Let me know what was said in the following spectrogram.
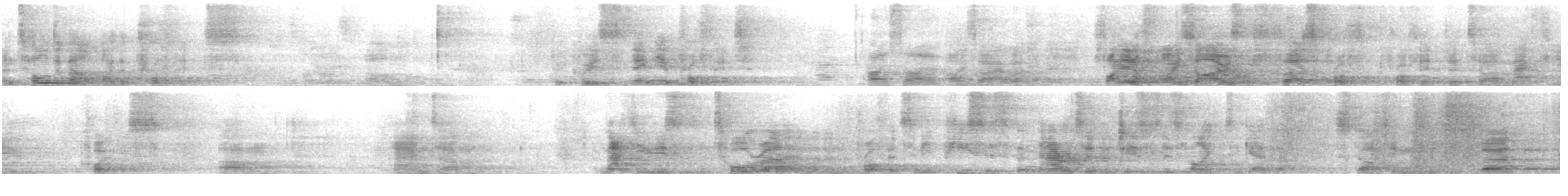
and told about by the prophets. Quick quiz name me a prophet. Isaiah. Isaiah. Well, funny enough, Isaiah is the first prof- prophet that uh, Matthew quotes. Um, and um, Matthew uses the Torah and, and, the prophets, and he pieces the narrative of Jesus' life together, starting with his birth,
